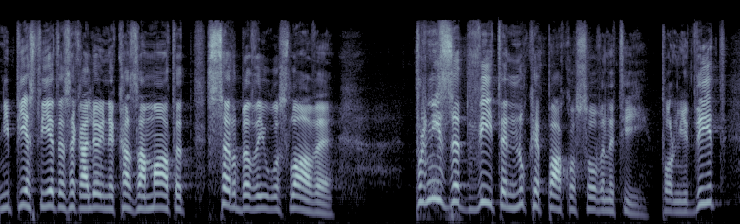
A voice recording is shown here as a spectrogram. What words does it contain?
një pjesë të jetës e kaloi në kazamatet serbe dhe jugosllave. Për njëzet vite nuk e pa Kosovën e tij, por një ditë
